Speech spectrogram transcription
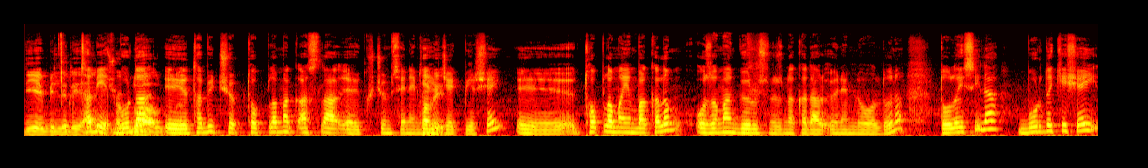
diyebilir yani. Tabii Çok burada e, tabii çöp toplamak asla e, küçümsenemeyecek bir şey. E, toplamayın bakalım o zaman görürsünüz ne kadar önemli olduğunu. Dolayısıyla buradaki şey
